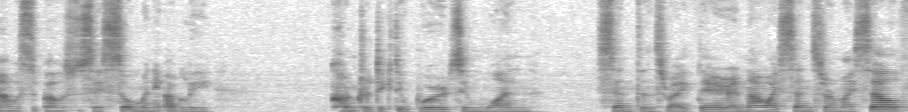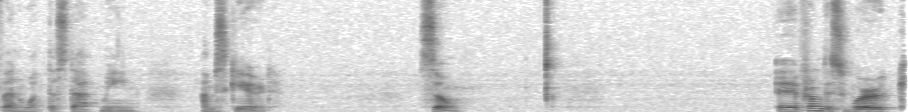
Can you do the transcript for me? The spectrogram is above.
I was supposed to say so many ugly contradictive words in one sentence right there and now I censor myself and what does that mean? I'm scared. So, uh, from this work,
